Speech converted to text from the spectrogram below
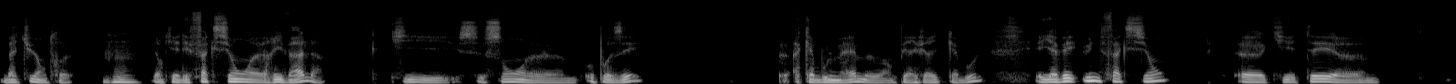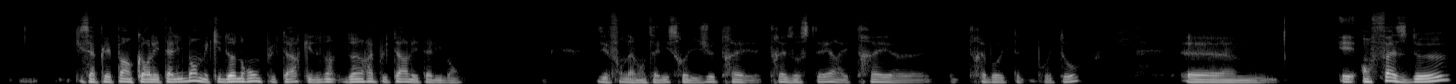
battus entre eux. Mmh Donc il y a des factions rivales qui se sont opposées à Kaboul même, en périphérie de Kaboul. Et il y avait une faction qui était qui s'appelait pas encore les talibans, mais qui donneront plus tard, qui donnera plus tard les talibans. Des fondamentalistes religieux très, très austères et très, très brutaux. et en face d'eux,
